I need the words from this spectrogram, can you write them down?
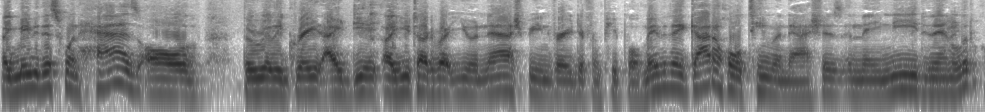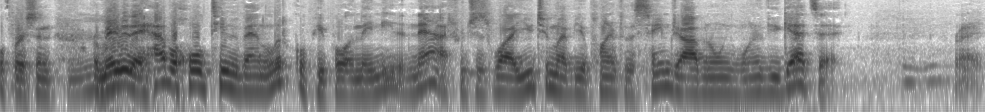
Like maybe this one has all of the really great ideas. Like you talked about you and Nash being very different people. Maybe they got a whole team of Nashes and they need an analytical person. Mm-hmm. Or maybe they have a whole team of analytical people and they need a Nash, which is why you two might be applying for the same job and only one of you gets it. Mm-hmm. Right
